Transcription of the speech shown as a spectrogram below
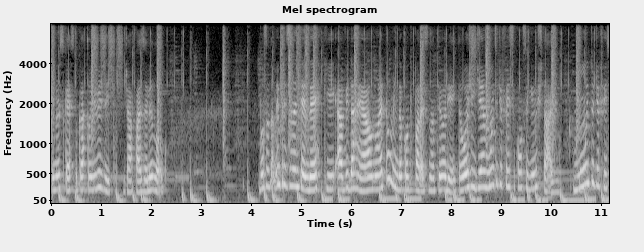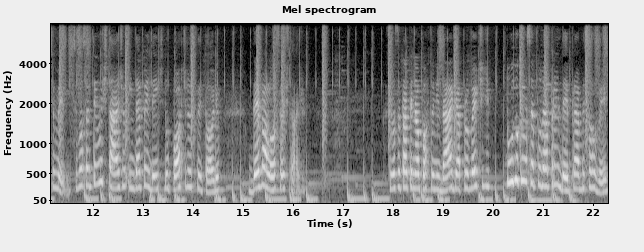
E não esquece do cartão de visita, já faz ele logo. Você também precisa entender que a vida real não é tão linda quanto parece na teoria. Então, hoje em dia é muito difícil conseguir um estágio. Muito difícil mesmo. Se você tem um estágio, independente do porte do escritório, dê valor ao seu estágio. Se você está tendo a oportunidade, aproveite de tudo que você puder aprender para absorver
